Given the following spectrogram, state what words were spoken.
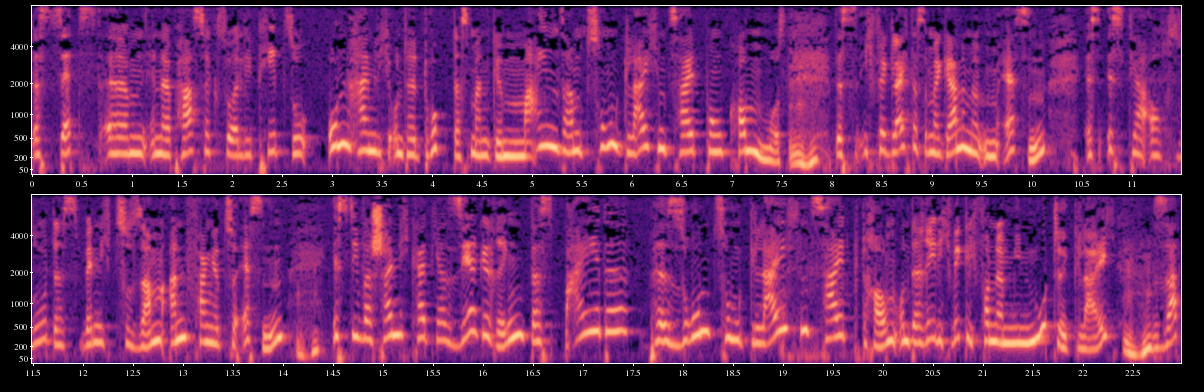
das setzt ähm, in der Paarsexualität so unheimlich unter Druck, dass man gemeinsam zum gleichen Zeitpunkt kommen muss. Das, ich vergleiche das immer gerne mit dem Essen. Es ist ja auch so, dass wenn ich zusammen anfange zu essen, ist die Wahrscheinlichkeit ja sehr gering, dass beide Personen zum gleichen Zeitraum, und da rede ich wirklich von einer Minute gleich, satt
